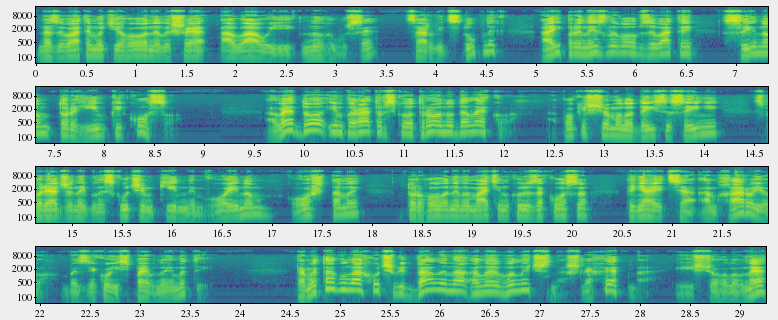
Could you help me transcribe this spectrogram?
називатимуть його не лише Алауї Нгусе, цар відступник, а й принизливо обзивати сином торгівки косо. Але до імператорського трону далеко, а поки що молодий Сисиній, споряджений блискучим кінним воїном, коштами, торгованими матінкою за косо, тиняється Амхарою без якоїсь певної мети. Та мета була хоч віддалена, але велична, шляхетна і, що головне,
